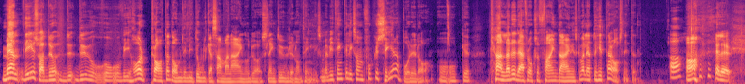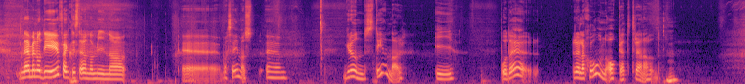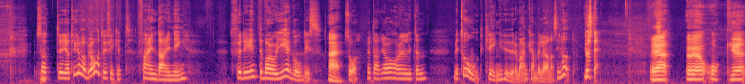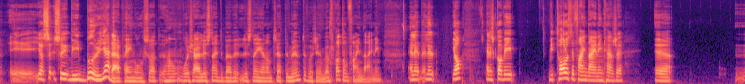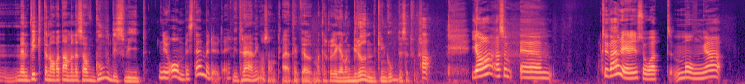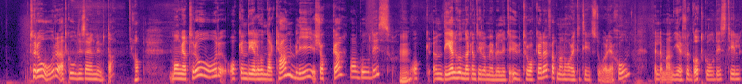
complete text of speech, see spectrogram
Men det är ju så att du, du, du och vi har pratat om det i lite olika sammanhang och du har slängt ur det någonting. Liksom. Men vi tänkte liksom fokusera på det idag och, och eh, kalla det därför också fine dining. Det ska vara lätt att hitta det avsnittet. Ja. Ja, eller hur? Nej men och det är ju faktiskt en av mina eh, vad säger man? Eh, grundstenar i både relation och att träna hund. Mm. Så att eh, jag tycker det var bra att vi fick ett fine dining. För det är inte bara att ge godis Nej, så, utan jag har en liten metod kring hur man kan belöna sin hund. just det. Eh, eh, och eh, ja, så, så vi börjar där på en gång så att han, vår kära lyssnare inte behöver lyssna igenom 30 minuter först innan vi börjar prata om fine dining. Eller, eller ja, eller ska vi vi tar oss till fine dining kanske eh, men vikten av att använda sig av godis vid, Nu ombestämmer du dig. vid träning och sånt. Ja, Jag tänkte att man kanske skulle lägga någon grund kring godiset först. Ja, ja alltså ehm, tyvärr är det ju så att många tror att godis är en muta. Ja. Många tror och en del hundar kan bli tjocka av godis. Mm. Och en del hundar kan till och med bli lite uttråkade för att man har inte tillräckligt stor variation. Eller man ger för gott godis till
